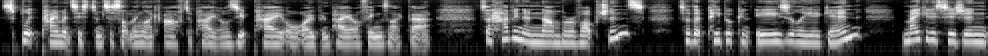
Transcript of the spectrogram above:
split payment system, so something like Afterpay or Zip Pay or OpenPay or things like that. So having a number of options so that people can easily again make a decision,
